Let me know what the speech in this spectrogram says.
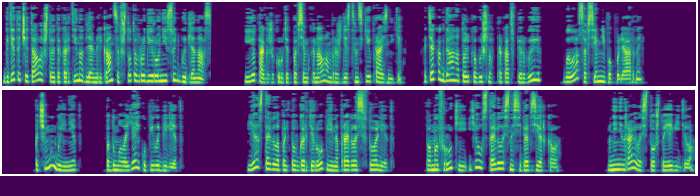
Где-то читала, что эта картина для американцев что-то вроде иронии судьбы для нас. Ее также крутят по всем каналам в рождественские праздники, хотя когда она только вышла в прокат впервые, была совсем не популярной. «Почему бы и нет?» – подумала я и купила билет. Я оставила пальто в гардеробе и направилась в туалет. Помыв руки, я уставилась на себя в зеркало. Мне не нравилось то, что я видела.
